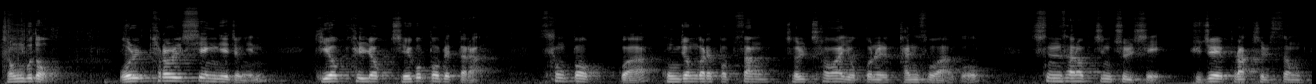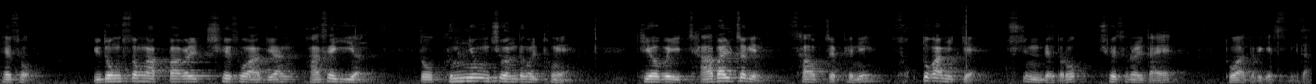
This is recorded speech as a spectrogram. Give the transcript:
정부도 올 8월 시행 예정인 기업 활력 제고법에 따라 상법 과 공정거래법상 절차와 요건을 간소화하고 신산업 진출 시 규제 불확실성 해소, 유동성 압박을 최소화하기 위한 과세 이연, 또 금융 지원 등을 통해 기업의 자발적인 사업 재편이 속도감 있게 추진되도록 최선을 다해 도와드리겠습니다.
